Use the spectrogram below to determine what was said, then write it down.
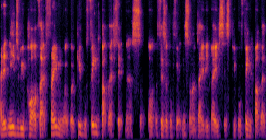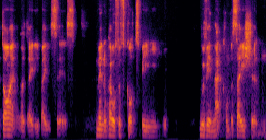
and it needs to be part of that framework where people think about their fitness or physical fitness on a daily basis people think about their diet on a daily basis mental health has got to be within that conversation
